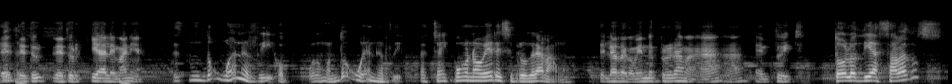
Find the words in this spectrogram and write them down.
De, de Tur- de Turquía a Alemania. Son dos weones ricos, dos weones ricos, ¿cachai? ¿Cómo no ver ese programa, weón? Te les recomiendo el programa, ah, ah, en Twitch. Todos los días sábados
